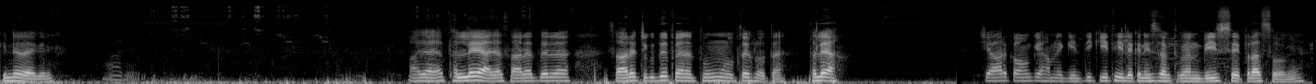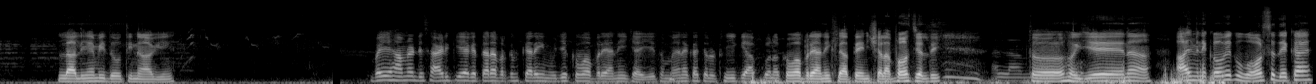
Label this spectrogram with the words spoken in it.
किन्ने रह गए? आ जा आ थल्ले आ जा सारे तेरे सारे चुगदे पे तू उते खलोता है। थल्ले आ। चार काओं की हमने गिनती की थी लेकिन इस वक्त तकरीबन बीस से प्लस हो गए। लालियाँ भी दो तीन आ गई। हैं भाई हमने डिसाइड किया कि तेरा बरकत कह रही मुझे कवा बिरयानी चाहिए। तो मैंने कहा चलो ठीक है आपको ना कवा बिरयानी खिलाते हैं इंशाल्लाह बहुत जल्दी। तो ये ना आज मैंने कौवे को गौर से देखा है।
